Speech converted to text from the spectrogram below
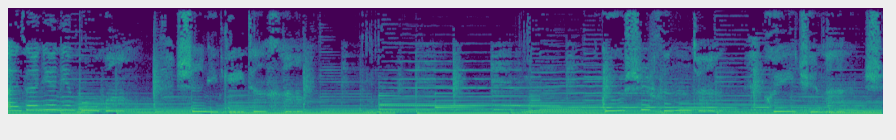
还在念念不忘，是你给的好。故事很短，回忆却满是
